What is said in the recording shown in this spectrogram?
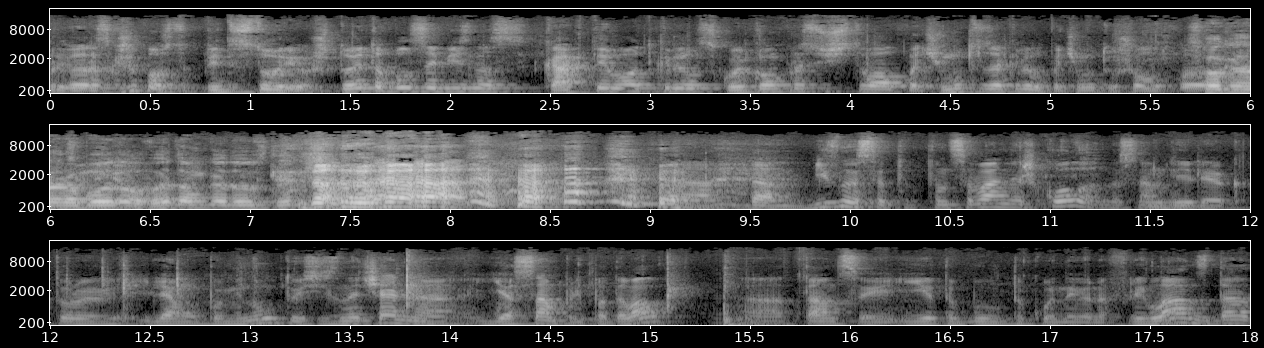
Расскажи просто предысторию. Что это был за бизнес? Как ты его открыл? Сколько он просуществовал? Почему ты закрыл? Почему ты ушел в Сколько заработал мир? в этом году, в следующем? А, Да, бизнес это танцевальная школа, на самом деле, которую Ильям упомянул. То есть изначально я сам преподавал а, танцы, и это был такой, наверное, фриланс, да,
